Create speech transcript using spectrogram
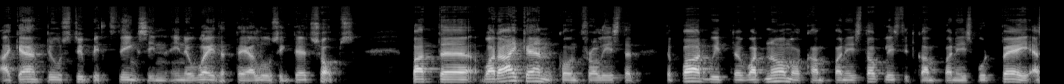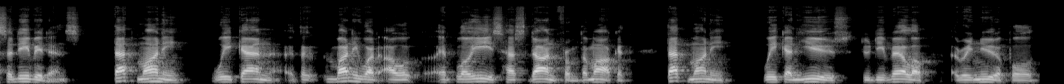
I can't do stupid things in, in a way that they are losing their jobs. But uh, what I can control is that the part with uh, what normal companies, stock listed companies would pay as a dividends, that money we can, the money what our employees has done from the market, that money we can use to develop renewable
